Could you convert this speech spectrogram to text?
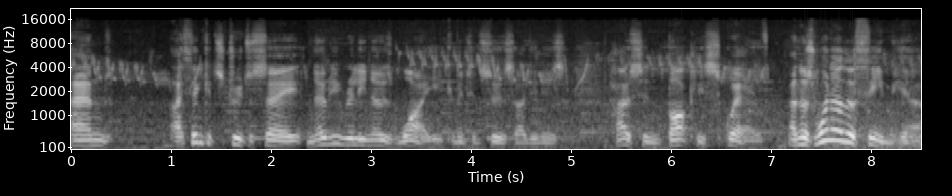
And I think it's true to say nobody really knows why he committed suicide in his house in Berkeley Square. And there's one other theme here,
